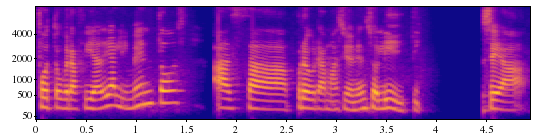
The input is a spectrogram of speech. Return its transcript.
fotografía de alimentos hasta programación en Solidity. O sea,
